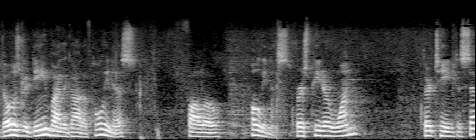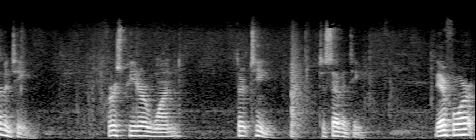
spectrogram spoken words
Those redeemed by the God of holiness follow holiness. 1 Peter 1 13 to 17. 1 Peter 1 13 to 17. Therefore,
